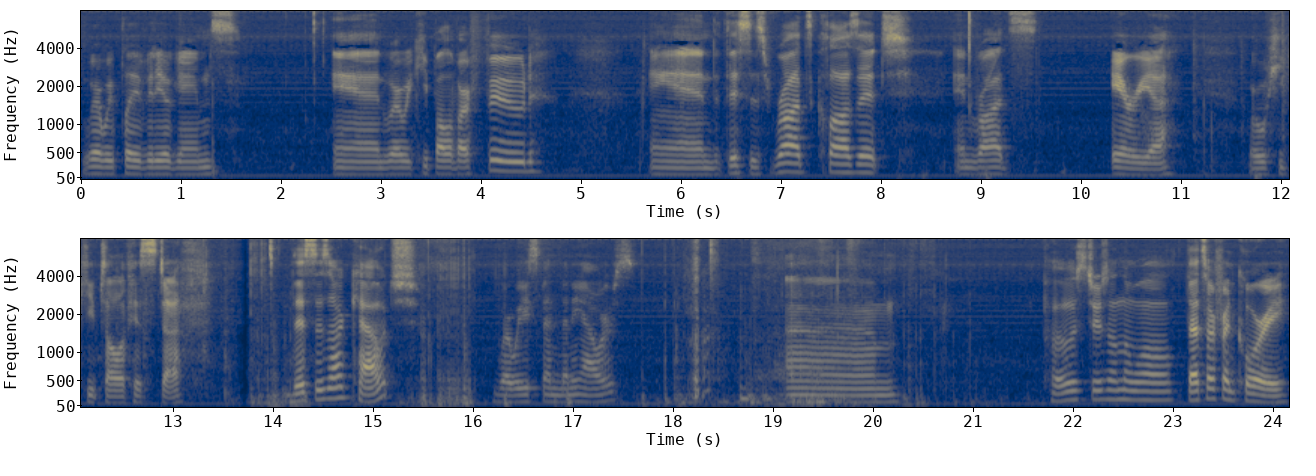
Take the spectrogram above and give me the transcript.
where we play video games and where we keep all of our food. And this is Rod's closet and Rod's area where he keeps all of his stuff. This is our couch where we spend many hours. Um, posters on the wall. That's our friend Corey.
